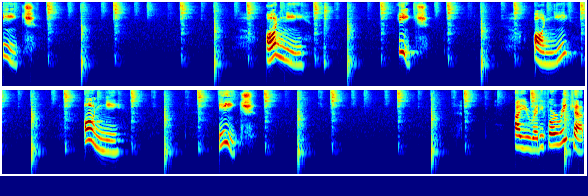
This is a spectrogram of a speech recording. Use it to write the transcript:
each ogni each ogni ogni each Are you ready for a recap?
